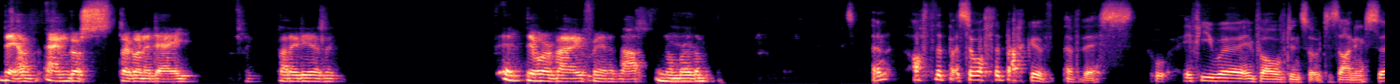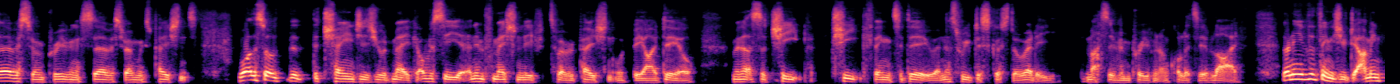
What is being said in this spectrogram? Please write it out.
they have MGUS, they're gonna die. It's like that idea is like it, they were very afraid of that, a number of them. And off the so off the back of of this, if you were involved in sort of designing a service or improving a service for MGUS patients, what are the sort of the, the changes you would make? Obviously, an information leaflet to every patient would be ideal. I mean, that's a cheap cheap thing to do, and as we've discussed already, massive improvement on quality of life. Are there any other things you do? I mean,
